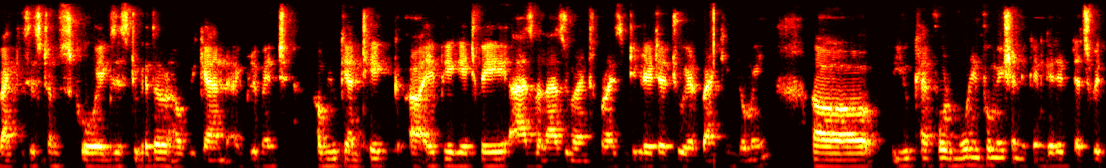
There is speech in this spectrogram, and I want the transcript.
banking systems coexist together, how we can implement, how you can take uh, API gateway as well as your enterprise integrated to your banking domain. you can, for more information, you can get in touch with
